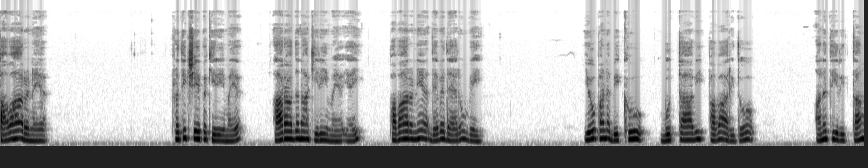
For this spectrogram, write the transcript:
පවාරණය ප්‍රතික්ෂේප කිරීමය ආරාධනා කිරීමය යයි පවාරණය දෙවදෑරුම් වෙයි. යෝපන බික්ඛු බුත්තාවි පවාරිතෝ අනතිරිත්තං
